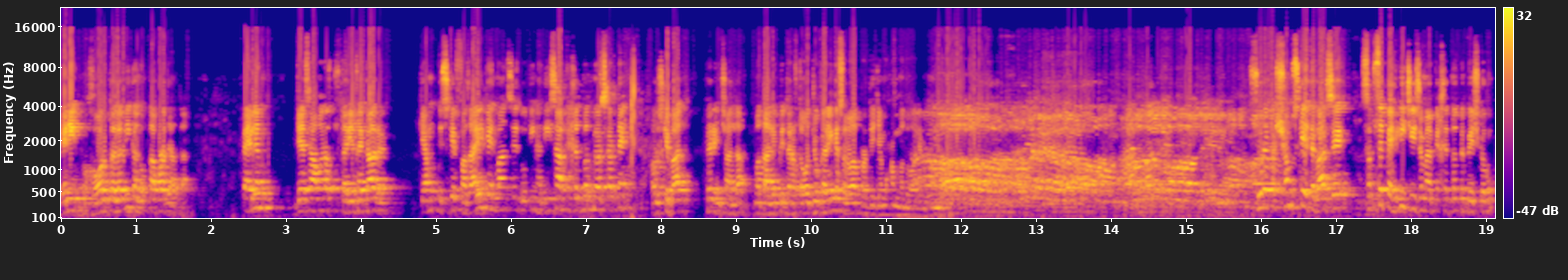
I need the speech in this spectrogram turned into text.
یعنی غور طلبی کا نقطہ پڑ جاتا۔ ہے پہلے ہم، جیسا ہمارا طریقہ کار ہے کہ ہم اس کے فضائل کے عنوان سے دو تین حدیث آپ کی خدمت میں عرض کرتے ہیں اور اس کے بعد پھر انشاءاللہ مطالب کی طرف توجہ کریں گے۔ صلوات پڑھ دیجیے محمد۔ سورہ شمس کے اعتبار سے سب سے پہلی چیز جو میں آپ کی خدمت میں پیش کروں،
